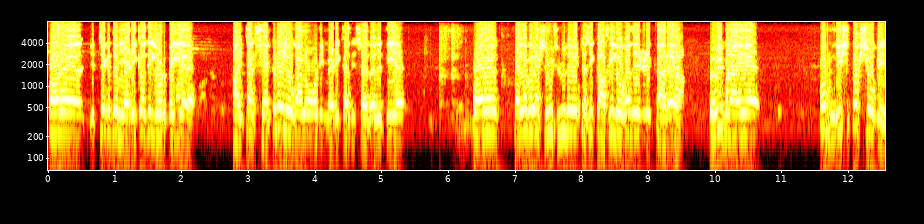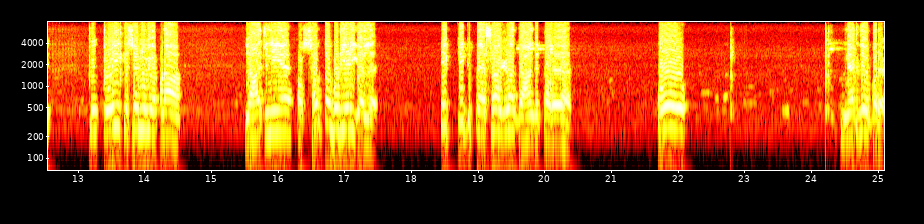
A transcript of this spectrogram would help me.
ਔਰ ਜਿੱਥੇ ਕਿਤੇ ਮੈਡੀਕਲ ਦੀ ਲੋੜ ਪਈ ਹੈ, ਅੱਜ ਤੱਕ ਸੈਂਕੜੇ ਲੋਕਾਂ ਨੂੰ ਉਹਦੀ ਮੈਡੀਕਲ ਦੀ ਸਹਾਇਤਾ ਦਿੱਤੀ ਹੈ। ਔਰ ਪਹਿਲਾਂ ਪਹਿਲਾਂ ਸ਼ੁਰੂ ਸ਼ੁਰੂ ਦੇ ਵਿੱਚ ਅਸੀਂ ਕਾਫੀ ਲੋਕਾਂ ਦੇ ਜਿਹੜੇ ਘਰ ਹੈ, ਉਹ ਵੀ ਬਣਾਏ ਹੈ। ਔਰ ਨਿਸ਼ਪਕਸ਼ ਹੋ ਕੇ ਕਿ ਕੋਈ ਕਿਸੇ ਨੂੰ ਵੀ ਆਪਣਾ ਲਾਲਚ ਨਹੀਂ ਹੈ। ਔਰ ਸਭ ਤੋਂ ਵੱਡੀ ਜਿਹੜੀ ਗੱਲ ਹੈ, ਇੱਕ ਇੱਕ ਪੈਸਾ ਜਿਹੜਾ ਦਾਨ ਦਿੱਤਾ ਹੋਇਆ ਹੈ, ਉਹ ਨੈਟ ਦੇ ਉੱਪਰ ਹੈ।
